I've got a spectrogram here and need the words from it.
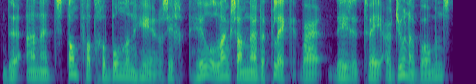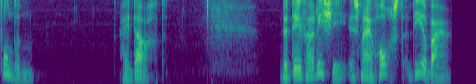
de aan het stampvat gebonden heer zich heel langzaam naar de plek waar deze twee Arjuna-bomen stonden. Hij dacht: De Devarishi is mij hoogst dierbaar.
